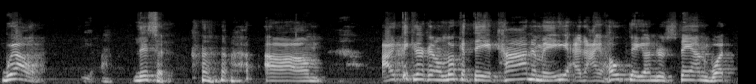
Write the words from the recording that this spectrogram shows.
Well, listen, um, I think they're going to look at the economy, and I hope they understand what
